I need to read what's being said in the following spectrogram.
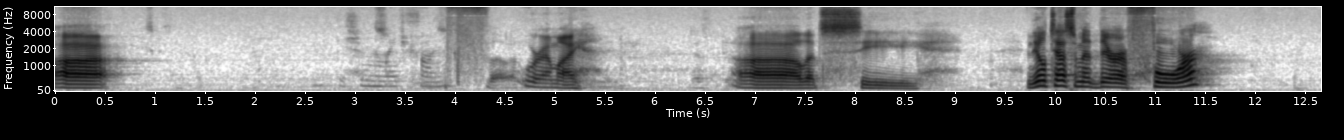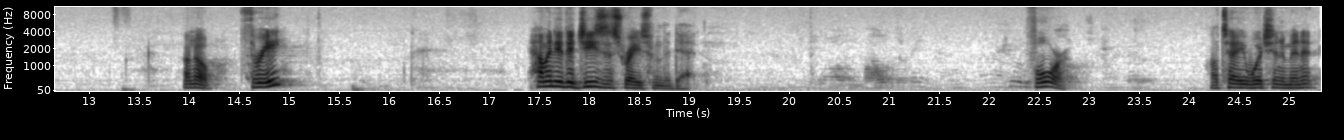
Uh, where am I? Uh, let's see. In the Old Testament, there are four. Oh, no, three. How many did Jesus raise from the dead? Four. I'll tell you which in a minute.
